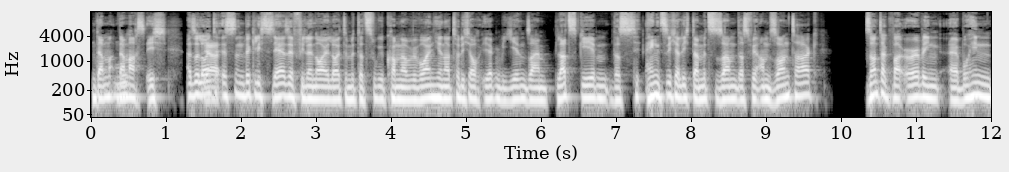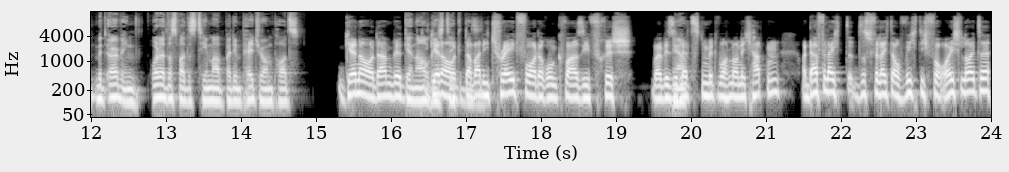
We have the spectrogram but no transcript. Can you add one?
Da, da mach's ich. Also Leute, ja. es sind wirklich sehr, sehr viele neue Leute mit dazugekommen, aber wir wollen hier natürlich auch irgendwie jedem seinen Platz geben. Das hängt sicherlich damit zusammen, dass wir am Sonntag, Sonntag war Irving, äh, wohin mit Irving? Oder das war das Thema bei den Patreon-Pods. Genau, da haben wir, genau, genau richtig, da war die Trade-Forderung quasi frisch weil wir sie ja. letzten Mittwoch noch nicht hatten. Und da vielleicht, das ist vielleicht auch wichtig für euch Leute.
